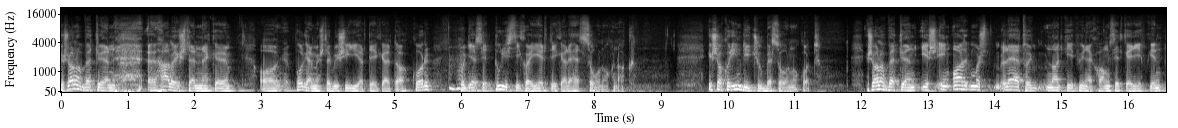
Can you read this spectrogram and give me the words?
És alapvetően, hála Istennek, a polgármester is így értékelte akkor, uh-huh. hogy ez egy turisztikai értéke lehet szónoknak. És akkor indítsuk be szónokot. És alapvetően, és én az, most lehet, hogy nagyképűnek hangzik egyébként,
